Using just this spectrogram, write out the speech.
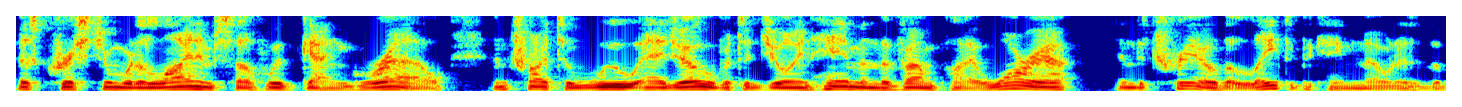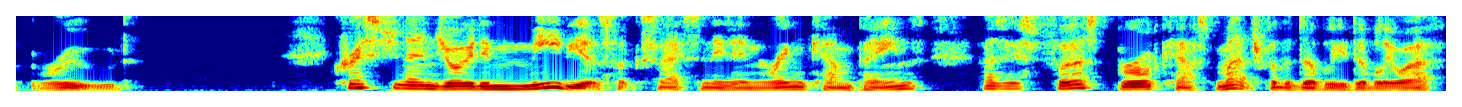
as Christian would align himself with Gangrel and try to woo Edge over to join him and the Vampire Warrior in the trio that later became known as the Brood. Christian enjoyed immediate success in his in ring campaigns, as his first broadcast match for the WWF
